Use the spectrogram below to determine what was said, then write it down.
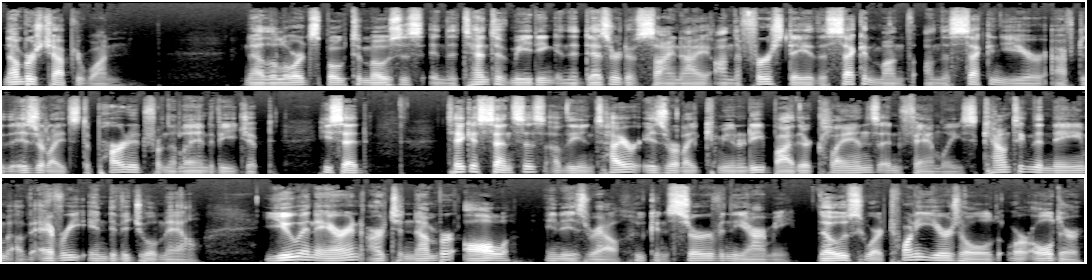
Numbers chapter 1. Now the Lord spoke to Moses in the tent of meeting in the desert of Sinai on the first day of the second month on the second year after the Israelites departed from the land of Egypt. He said, Take a census of the entire Israelite community by their clans and families, counting the name of every individual male you and Aaron are to number all in Israel who can serve in the army, those who are 20 years old or older,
